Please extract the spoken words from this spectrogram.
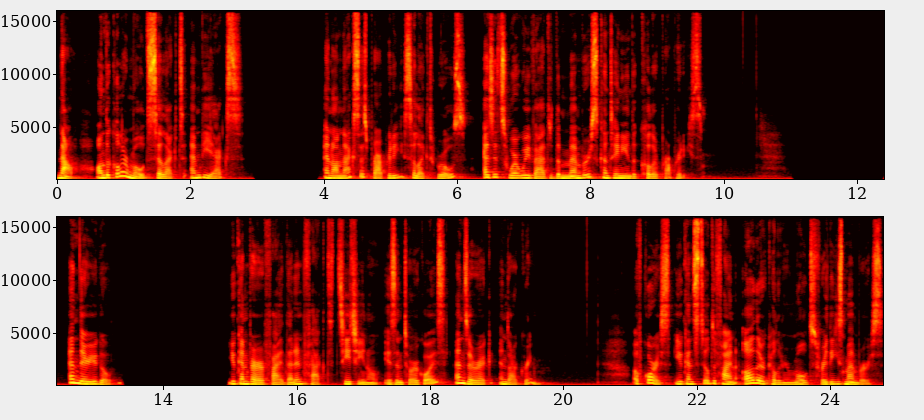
Now, on the color mode, select MDX, and on Access Property, select Rows, as it's where we've added the members containing the color properties. And there you go. You can verify that in fact Ticino is in turquoise and Zurich in dark green. Of course, you can still define other color modes for these members.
